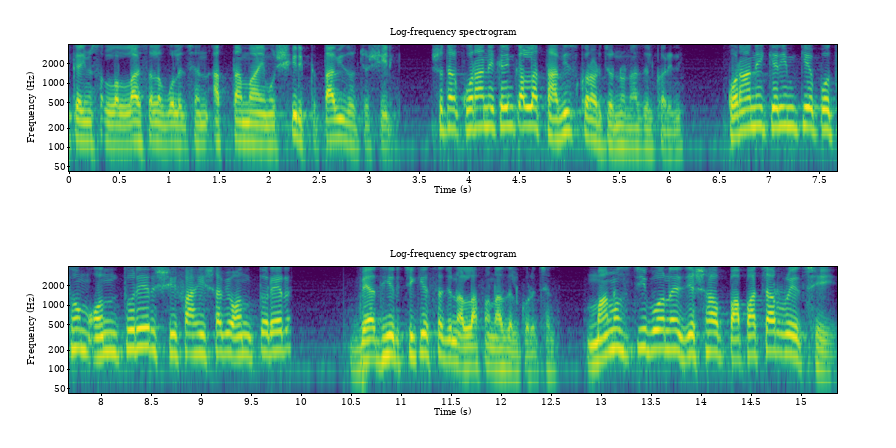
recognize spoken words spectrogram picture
করিম সাল্লা সাল্লাম বলেছেন আত্মামাইম ও শির্ক তাবিজ হচ্ছে শির্ক। সুতরাং কোরআনে করিমকে আল্লাহ তাবিজ করার জন্য নাজিল করেনি। কোরআনে করিমকে প্রথম অন্তরের শিফা হিসাবে, অন্তরের ব্যাধির চিকিৎসার জন্য আল্লাহ নাজেল করেছেন। মানুষ জীবনে যেসব পাপাচার রয়েছে,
